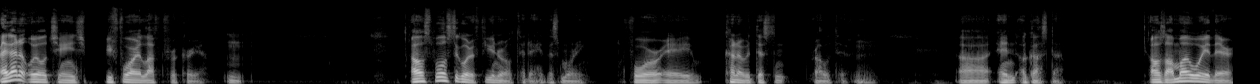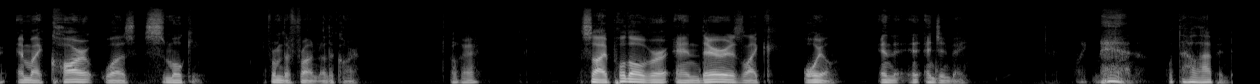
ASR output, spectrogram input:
I got an oil change before I left for Korea. Mm. I was supposed to go to a funeral today, this morning, for a kind of a distant relative uh, in Augusta. I was on my way there, and my car was smoking from the front of the car. Okay. So I pulled over, and there is like oil in the engine bay. I'm like, man, what the hell happened?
